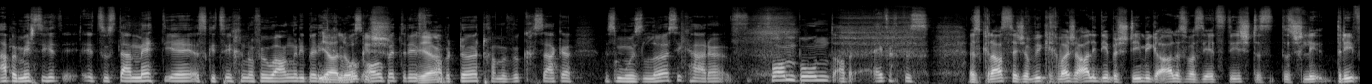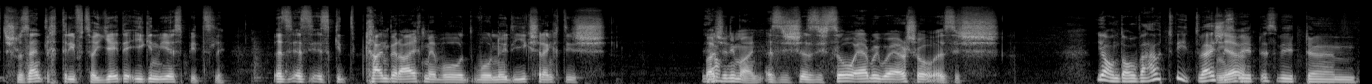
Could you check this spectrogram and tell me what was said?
eben, wir sind jetzt, aus diesem Metier, es gibt sicher noch viele andere Bereiche, Ja, was auch betrifft, Ja. aber dort kann man wirklich sagen, es muss eine Lösung her vom Bund, aber einfach das, Das Krasse ist ja wirklich, weißt du, alle die Bestimmungen, alles was jetzt ist, das, das schli- trifft, schlussendlich trifft so jeder irgendwie ein bisschen. Es, es, es gibt keinen Bereich mehr, wo, wo nicht eingeschränkt ist. Weißt du, Ja. was ich meine? Es ist, es ist so everywhere schon. Es ist. ja und auch weltweit, weißt du, Ja. es wird, es wird, ähm,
